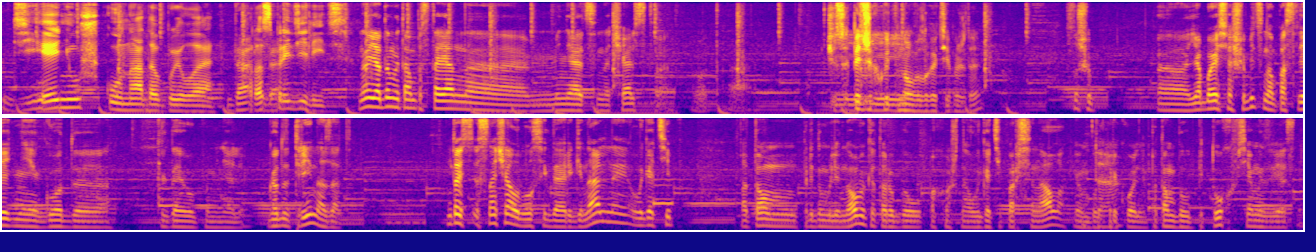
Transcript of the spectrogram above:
Денюшку надо было Да, да. распределить. Ну, я думаю, там постоянно меняется начальство. Вот, а- Сейчас И- опять же какой-то новый логотип, да? Слушай, э, я боюсь ошибиться, но последние годы, когда его поменяли, года три назад. Ну, то есть сначала был всегда оригинальный логотип, потом придумали новый, который был похож на логотип Арсенала, и он был Да. прикольный. Потом был петух, всем известный.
